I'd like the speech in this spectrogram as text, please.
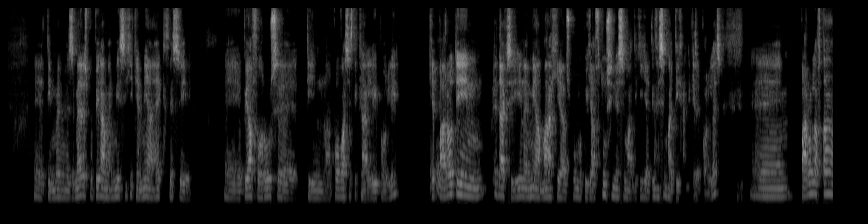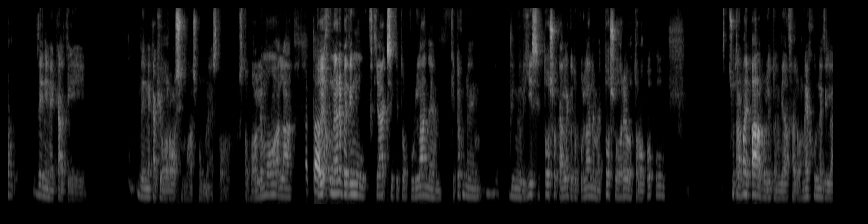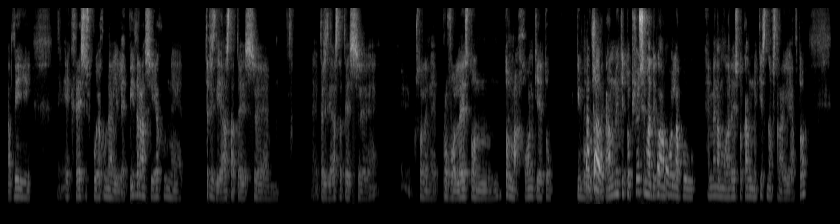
Ε, τις μέρες που πήγαμε εμείς είχε και μία έκθεση ε, η οποία αφορούσε την απόβαση στην Καλύπολη και παρότι, εντάξει, είναι μία μάχη ας πούμε, που για αυτούς είναι σημαντική, γιατί δεν συμμετείχαν και σε πολλές, ε, παρόλα αυτά δεν είναι κάτι δεν είναι κάποιο ορόσημο, ας πούμε, στο, στον πόλεμο, αλλά το έχουν, ρε παιδί μου, φτιάξει και το πουλάνε και το έχουν δημιουργήσει τόσο καλά και το πουλάνε με τόσο ωραίο τρόπο που σου τραβάει πάρα πολύ το ενδιαφέρον. Έχουν δηλαδή εκθέσεις που έχουν αλληλεπίδραση, έχουν τρισδιάστατες, ε, τρισδιάστατες ε, πώς το λένε, προβολές των, των μαχών και το τι μπορούσαν να κάνουν. Και το πιο σημαντικό από όλα που εμένα μου αρέσει, το κάνουν και στην Αυστραλία αυτό,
